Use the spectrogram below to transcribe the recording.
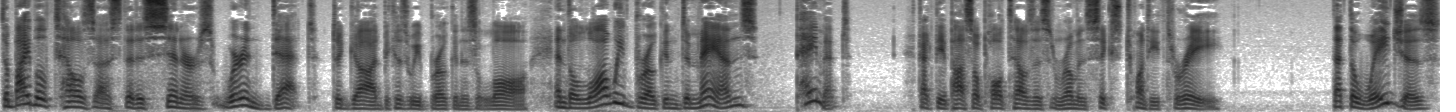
The Bible tells us that as sinners, we're in debt to God because we've broken His law. And the law we've broken demands payment. In fact, the Apostle Paul tells us in Romans 6.23 that the wages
